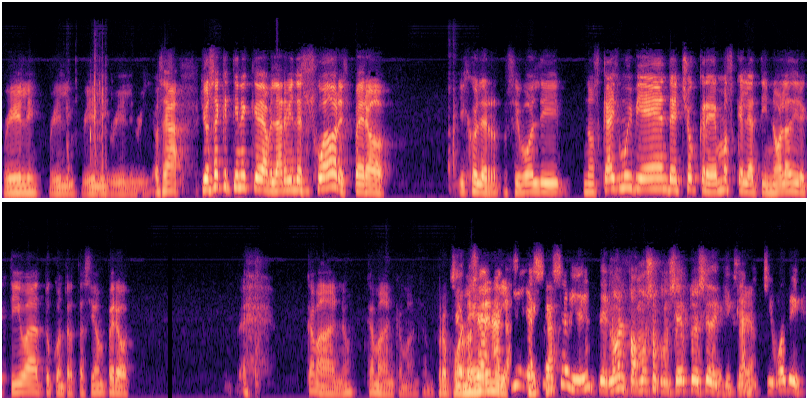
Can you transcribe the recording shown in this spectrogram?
really, really, really, really, really. O sea, yo sé que tiene que hablar bien de sus jugadores, pero, híjole, Siboldi, nos caes muy bien. De hecho, creemos que le atinó la directiva a tu contratación, pero. Eh, come on, ¿no? Come on, come on. Proponer en el es, es, evidente, ¿no? El famoso concepto ese de que claro, Siboldi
